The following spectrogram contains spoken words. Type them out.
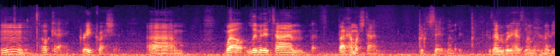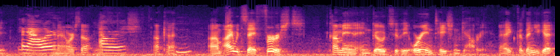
Mm, okay, great question. Um, well, limited time. About how much time would you say limited? Because everybody has limited. Maybe An hour. An hour or so. Yeah. Hour-ish. Okay. Mhm. Um, I would say first come in and go to the orientation gallery, right? Because then you get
